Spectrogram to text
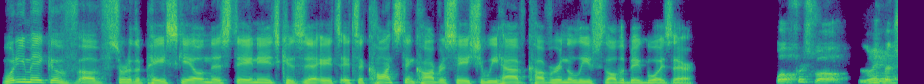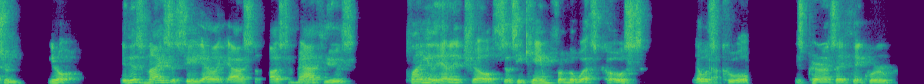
what do you make of of sort of the pay scale in this day and age? Because uh, it's it's a constant conversation we have covering the Leafs with all the big boys there. Well, first of all, let me mention, you know, it is nice to see a guy like Auston Matthews playing in the NHL since he came from the West Coast. That was yeah. cool. His parents, I think, were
